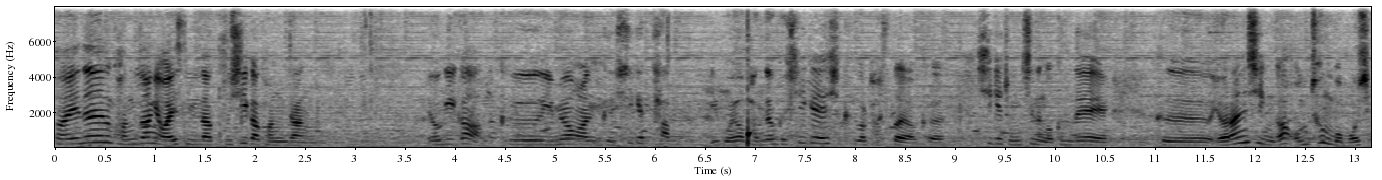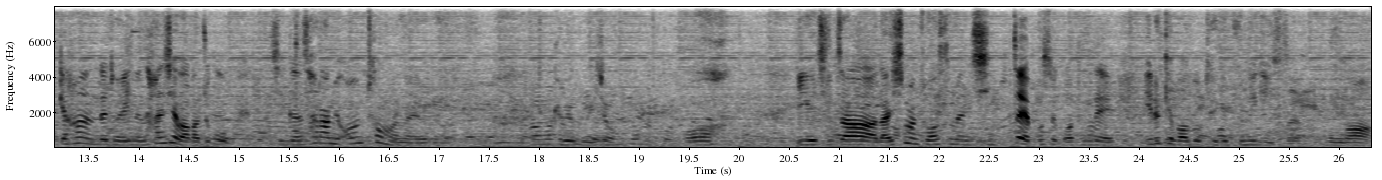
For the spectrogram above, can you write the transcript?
저희는 광장에 와 있습니다. 구시가 광장. 여기가 그 유명한 그 시계탑이고요. 방금 그 시계 그걸 봤어요. 그 시계 종치는 거. 근데 그 11시인가? 엄청 뭐 멋있게 하는데 저희는 1시에 와가지고 지금 사람이 엄청 많아요. 여기. 이렇게 왜 보이죠? 와. 이게 진짜 날씨만 좋았으면 진짜 예뻤을 것 같은데 이렇게 봐도 되게 분위기 있어요. 뭔가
